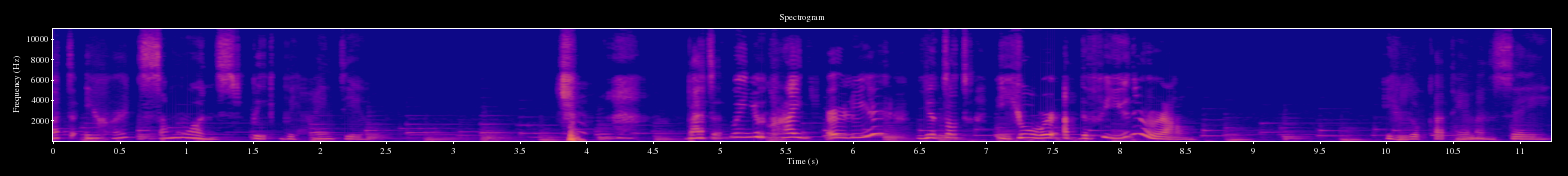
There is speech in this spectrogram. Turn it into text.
But you heard someone speak behind you. But when you cried earlier, you thought you were at the funeral. You look at him and say,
